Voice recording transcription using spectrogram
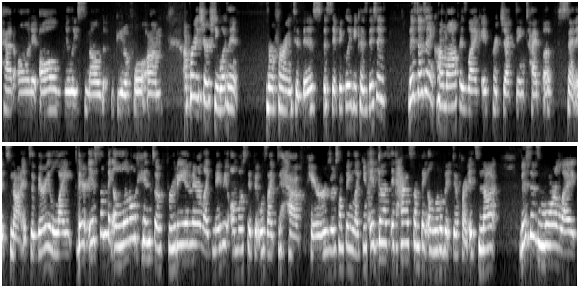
had on, it all really smelled beautiful. Um, I'm pretty sure she wasn't referring to this specifically because this is this doesn't come off as like a projecting type of scent. It's not. It's a very light. There is something, a little hint of fruity in there, like maybe almost if it was like to have pears or something. Like, you know, it does, it has something a little bit different. It's not, this is more like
